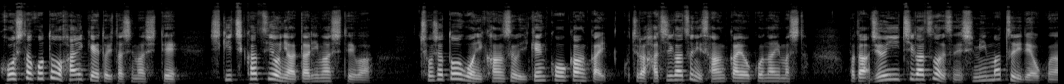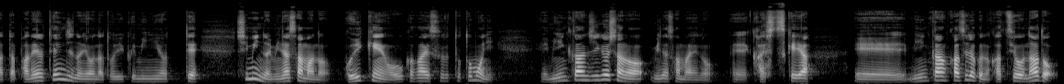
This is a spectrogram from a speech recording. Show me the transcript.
こうしたことを背景といたしまして、敷地活用にあたりましては、庁舎統合に関する意見交換会、こちら8月に3回行いました。また、11月のですね、市民祭りで行ったパネル展示のような取り組みによって、市民の皆様のご意見をお伺いするとともに、民間事業者の皆様への貸付や民間活力の活用など、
